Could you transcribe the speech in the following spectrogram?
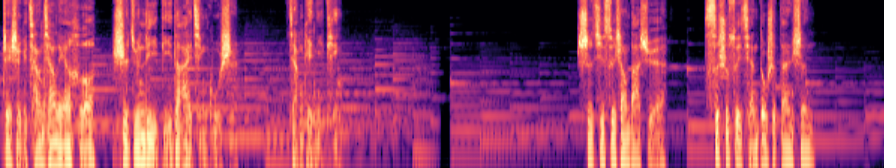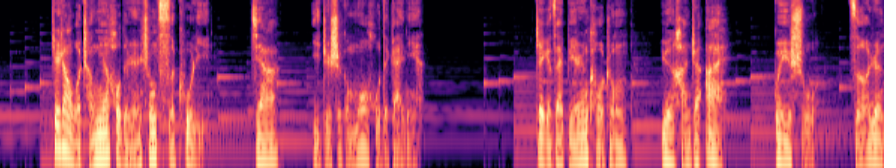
这是个强强联合、势均力敌的爱情故事，讲给你听。十七岁上大学，四十岁前都是单身。这让我成年后的人生词库里，家一直是个模糊的概念。这个在别人口中蕴含着爱、归属、责任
